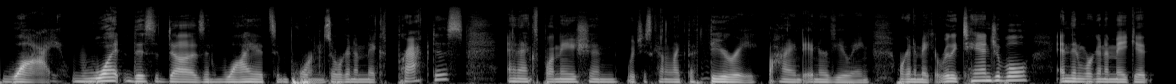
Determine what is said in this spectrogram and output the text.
why, what this does, and why it's important. So we're going to mix practice and explanation, which is kind of like the theory behind interviewing. We're going to make it really tangible, and then we're going to make it,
